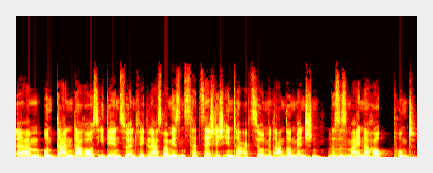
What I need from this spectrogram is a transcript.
ähm, und dann daraus Ideen zu entwickeln. Also bei mir sind es tatsächlich Interaktionen mit anderen Menschen. Das mhm. ist mein Hauptpunkt.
